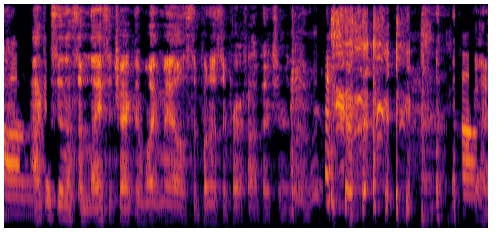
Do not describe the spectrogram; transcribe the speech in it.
Um, I can send them some nice, attractive white males to put us their profile picture. And they can- um,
